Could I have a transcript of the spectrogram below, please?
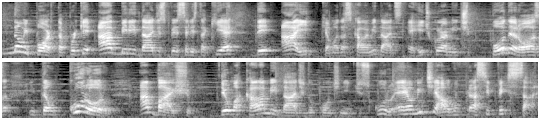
não importa. Porque a habilidade especialista aqui é de AI, que é uma das calamidades. É ridicularmente poderosa. Então Kuroro abaixo de uma calamidade do continente escuro é realmente algo para se pensar.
